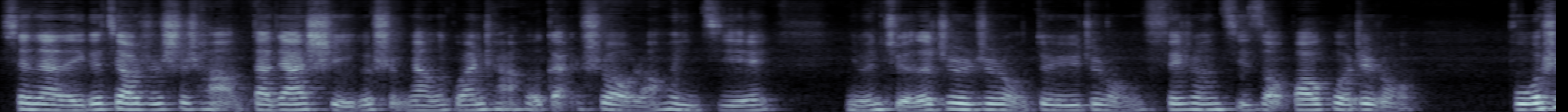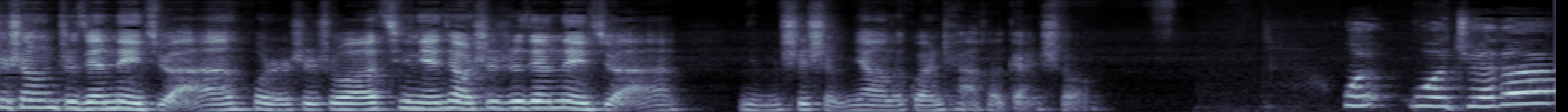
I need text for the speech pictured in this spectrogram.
现在的一个教职市场，大家是一个什么样的观察和感受？然后以及你们觉得就是这种对于这种飞升即走，包括这种博士生之间内卷，或者是说青年教师之间内卷，你们是什么样的观察和感受？我我觉得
